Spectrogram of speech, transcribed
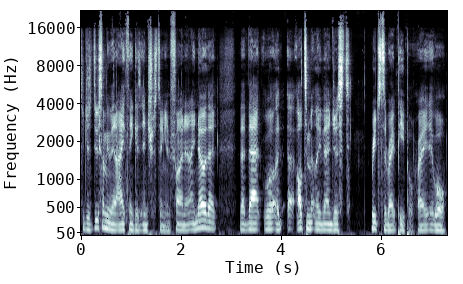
to just do something that i think is interesting and fun. And i know that that that will uh, uh ultimately then just reach the right people right? It will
